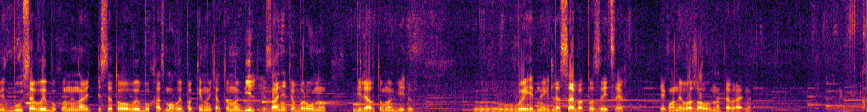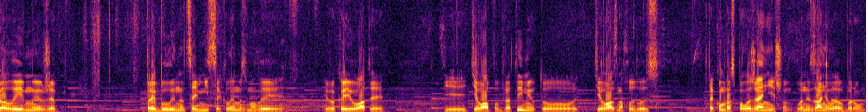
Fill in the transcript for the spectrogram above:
відбувся вибух. Вони навіть після того вибуха змогли покинути автомобіль і зайняти оборону біля автомобілю у вигідних для себе позиціях, як вони вважали на те время. Коли ми вже прибули на це місце, коли ми змогли евакуювати ті тіла побратимів, то тіла знаходились в такому розположенні, що вони зайняли оборону.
